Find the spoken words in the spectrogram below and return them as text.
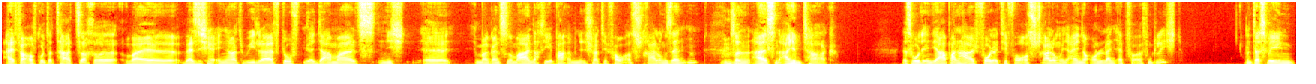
Einfach aufgrund der Tatsache, weil, wer sich erinnert, Real Life durften wir damals nicht äh, immer ganz normal nach der japanischer TV-Ausstrahlung senden, sondern alles in einem Tag. Das wurde in Japan halt vor der TV-Ausstrahlung in einer Online-App veröffentlicht. Und deswegen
